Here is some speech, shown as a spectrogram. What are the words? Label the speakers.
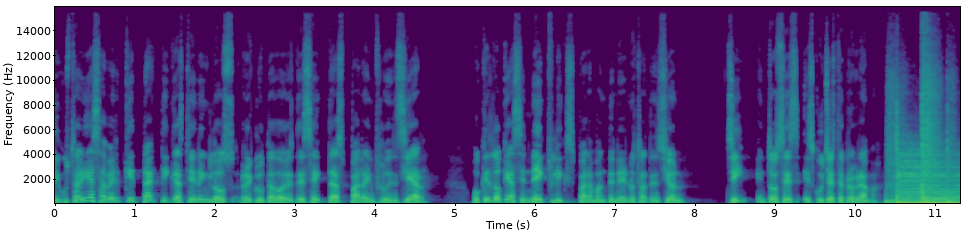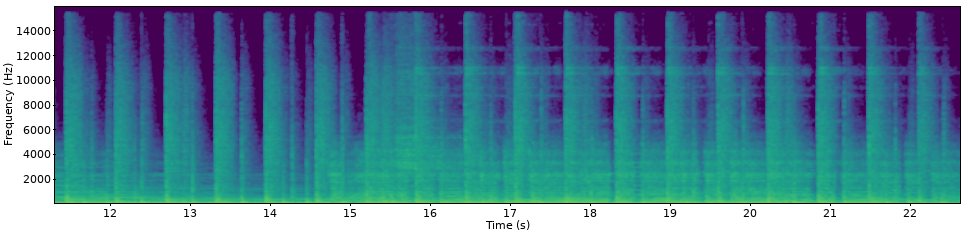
Speaker 1: ¿Te gustaría saber qué tácticas tienen los reclutadores de sectas para influenciar? ¿O qué es lo que hace Netflix para mantener nuestra atención? Sí, entonces escucha este programa.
